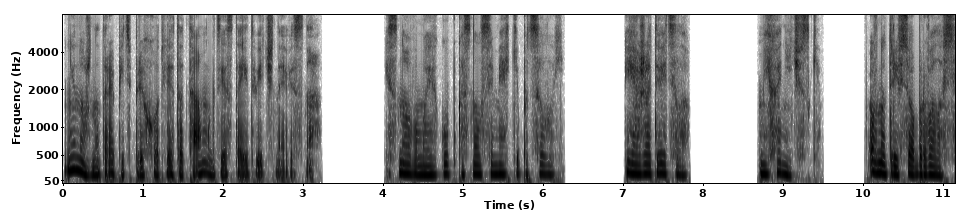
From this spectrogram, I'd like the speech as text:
Не нужно торопить приход лета там, где стоит вечная весна. И снова моих губ коснулся мягкий поцелуй. Я же ответила. Механически. Внутри все оборвалось.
